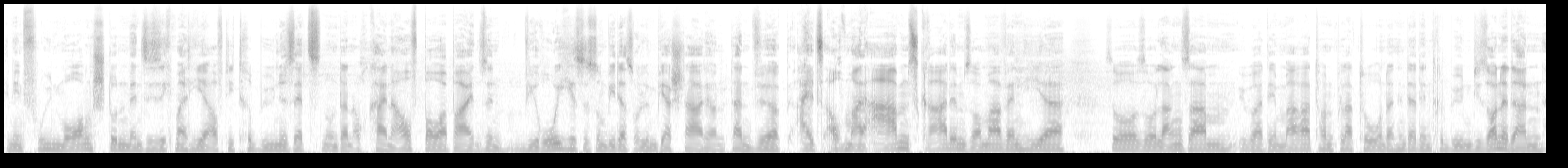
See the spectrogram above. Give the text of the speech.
in den frühen Morgenstunden, wenn Sie sich mal hier auf die Tribüne setzen und dann auch keine Aufbauarbeiten sind, wie ruhig ist es und wie das Olympiastadion dann wirkt, als auch mal abends, gerade im Sommer, wenn hier so, so langsam über dem Marathonplateau und dann hinter den Tribünen die Sonne dann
